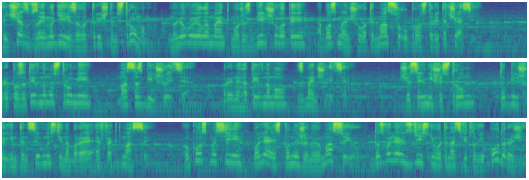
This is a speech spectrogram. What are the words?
Під час взаємодії з електричним струмом нульовий елемент може збільшувати або зменшувати масу у просторі та часі. При позитивному струмі маса збільшується, при негативному зменшується. Що сильніший струм, то більшої інтенсивності набирає ефект маси. У космосі поля із пониженою масою дозволяють здійснювати надсвітлові подорожі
